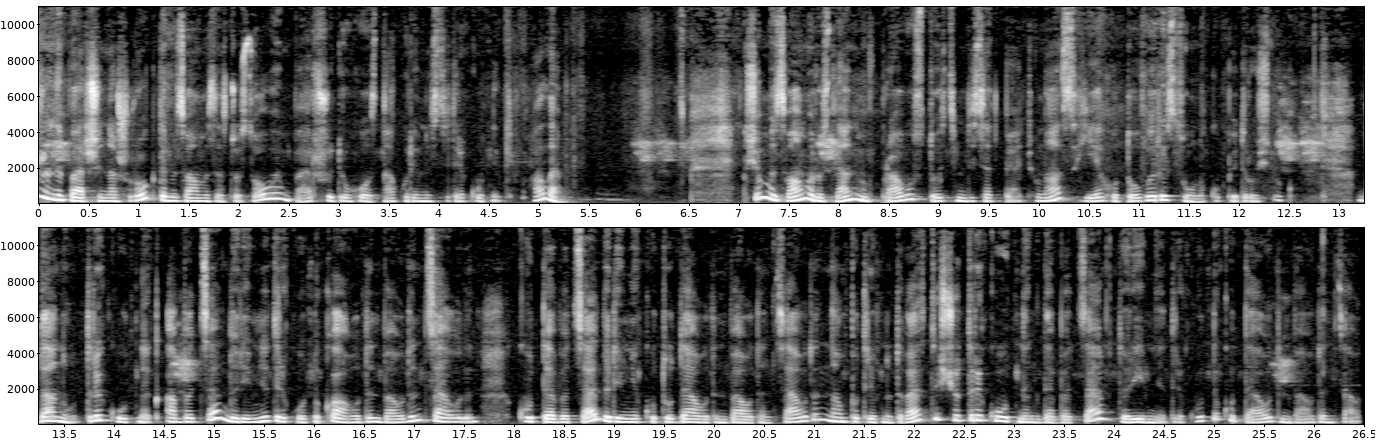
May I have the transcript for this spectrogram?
вже не перший наш урок, де ми з вами застосовуємо першу і другу ознаку рівності трикутників. Але якщо ми з вами розглянемо вправу 175, у нас є готовий рисунок у підручнику. Дано трикутник АБЦ дорівнює трикутнику А1, Б1, С1. Кут ДБЦ дорівнює куту Д1, Б1, С1. Нам потрібно довести, що трикутник ДБЦ дорівнює трикутнику Д1, Б1, С1.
